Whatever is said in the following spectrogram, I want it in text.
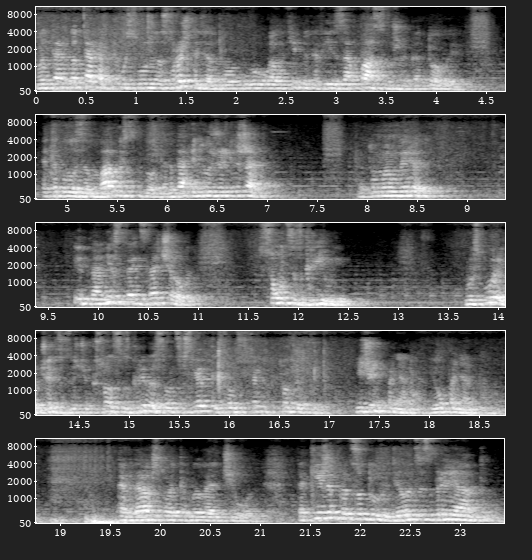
Вот так, вот так как, допустим, нужно срочно делать, у, у алхимиков есть запасы уже готовые. Это было за августе было, тогда они уже лежат. Поэтому он берет. И на них стоит значок. Солнце с гривой. Мы спорим, что это за значок? Солнце с гривой, солнце с веткой, солнце с веткой, кто это? Ничего не понятно. Его понятно. Когда, что это было и от чего. Такие же процедуры делаются с бриллиантом.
